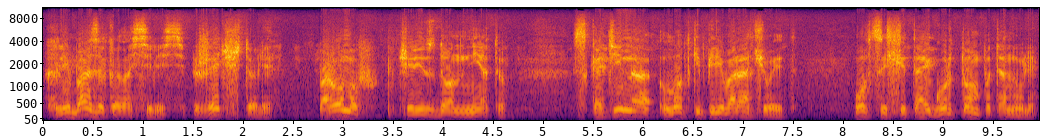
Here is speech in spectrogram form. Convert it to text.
Хлеба заколосились, жечь что ли? Паромов через Дон нету. Скотина лодки переворачивает. Овцы, считай, гуртом потонули.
